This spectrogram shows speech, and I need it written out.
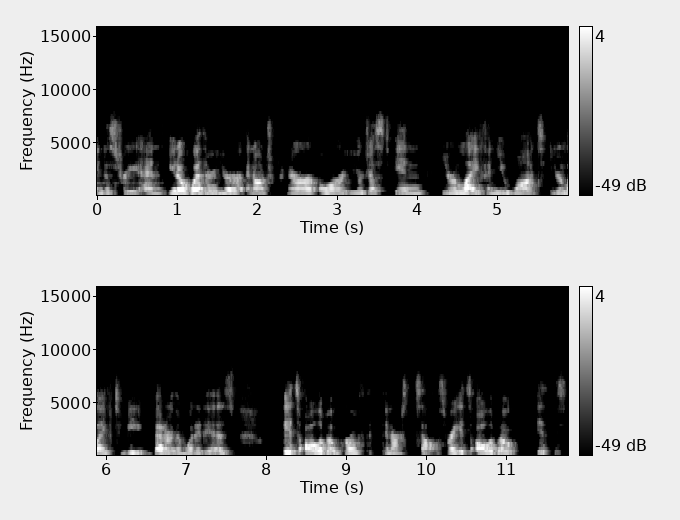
industry. And you know whether you're an entrepreneur or you're just in your life and you want your life to be better than what it is it's all about growth in ourselves right? It's all about it's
